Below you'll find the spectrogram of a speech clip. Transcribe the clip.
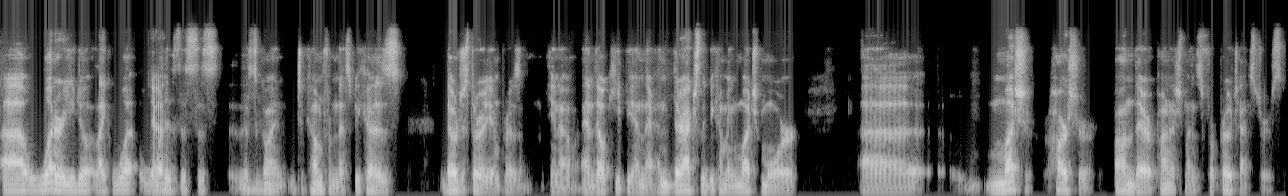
uh, what are you doing? Like, what yeah. what is this this this mm-hmm. going to come from this? Because they'll just throw you in prison, you know, and they'll keep you in there. And they're actually becoming much more, uh, much harsher on their punishments for protesters.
